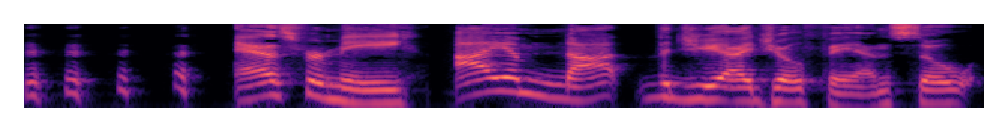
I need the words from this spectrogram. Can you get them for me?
As for me, I am not the G.I. Joe fan, so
